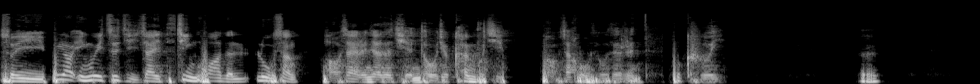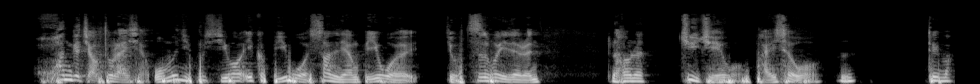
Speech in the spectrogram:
所以，不要因为自己在进化的路上跑在人家的前头，就看不起跑在后头的人，不可以。嗯，换个角度来想，我们也不希望一个比我善良、比我有智慧的人，然后呢拒绝我、排斥我，嗯，对吗？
